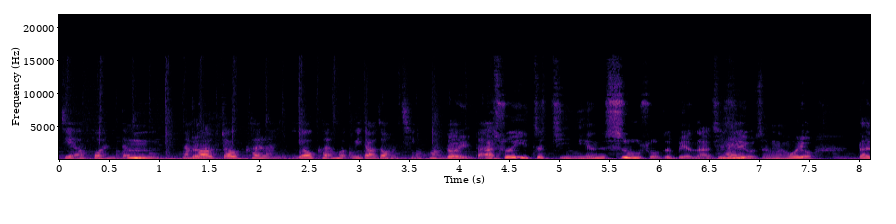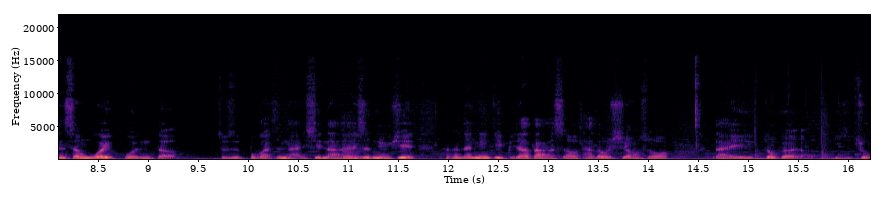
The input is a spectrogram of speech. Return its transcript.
结婚的，嗯，然后就可能有可能会遇到这种情况。对啊，所以这几年事务所这边呢，其实有常常会有单身未婚的。就是不管是男性啊还是女性，他可能在年纪比较大的时候，他都希望说来做个遗嘱，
